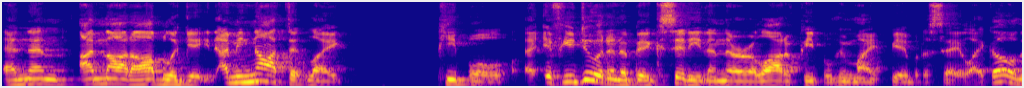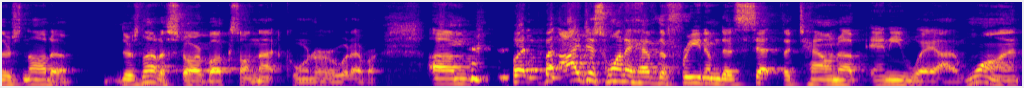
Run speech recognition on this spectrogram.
And then I'm not obligated. I mean, not that like people, if you do it in a big city, then there are a lot of people who might be able to say, like, oh, there's not a there's not a Starbucks on that corner or whatever. Um, but but I just want to have the freedom to set the town up any way I want,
